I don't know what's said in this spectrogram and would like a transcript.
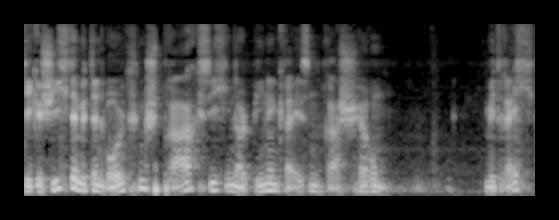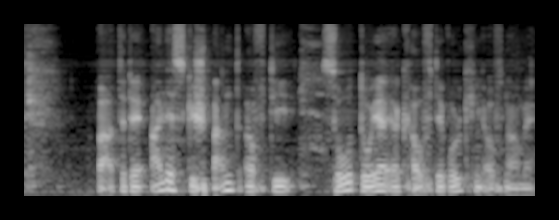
Die Geschichte mit den Wolken sprach sich in alpinen Kreisen rasch herum. Mit Recht wartete alles gespannt auf die so teuer erkaufte Wolkenaufnahme.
